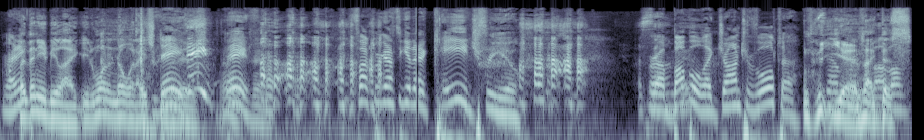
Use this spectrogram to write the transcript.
Ready? But then you'd be like, you'd want to know what ice cream Dave, is. Dave, Dave. Fuck, we're gonna have to get a cage for you or a bubble like John Travolta. yeah, like bubble. this.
